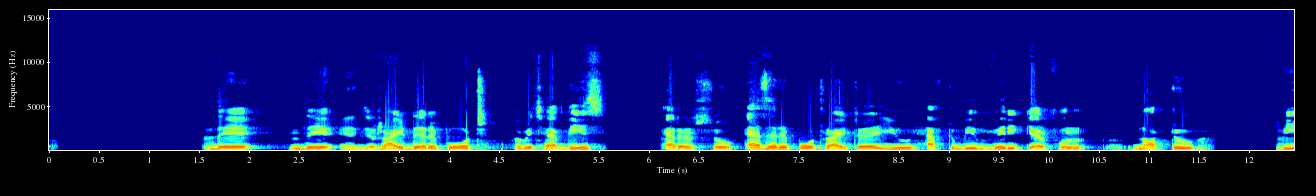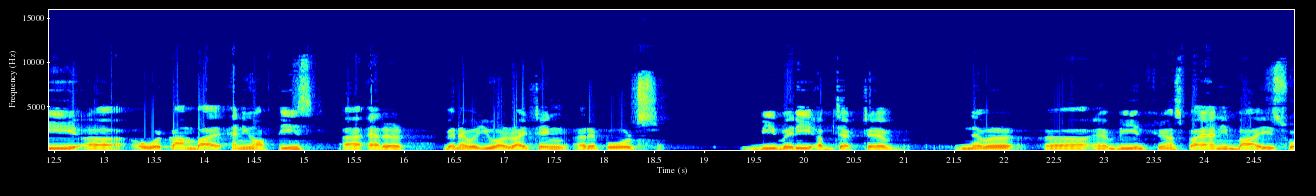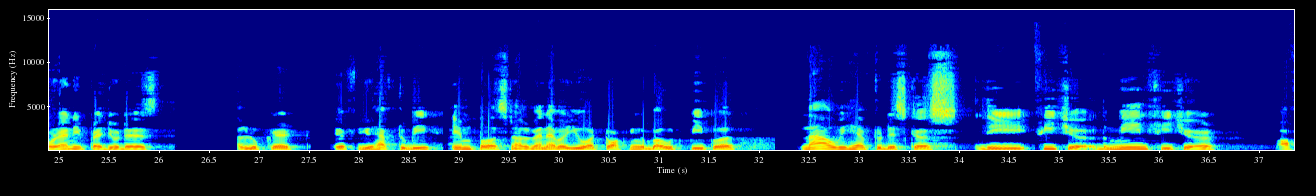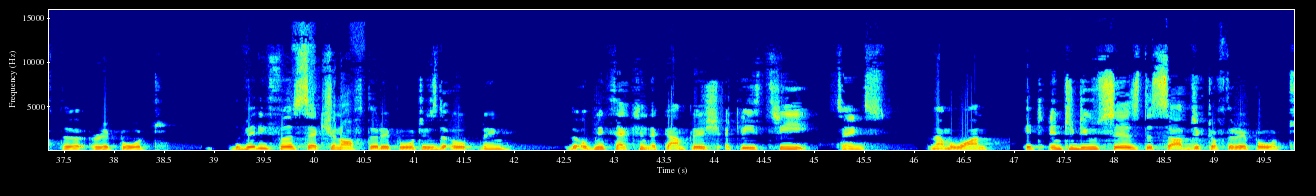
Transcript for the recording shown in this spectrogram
they they uh, write their report which have these errors so as a report writer you have to be very careful not to be overcome by any of these uh, error whenever you are writing reports be very objective never uh, be influenced by any bias or any prejudice. Look at, if you have to be impersonal whenever you are talking about people. Now we have to discuss the feature, the main feature of the report. The very first section of the report is the opening. The opening section accomplishes at least three things. Number one, it introduces the subject of the report.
